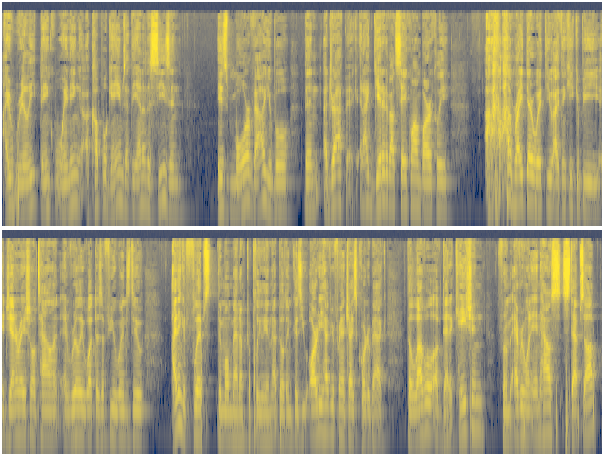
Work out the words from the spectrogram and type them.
I really think winning a couple games at the end of the season is more valuable than a draft pick. And I get it about Saquon Barkley. I'm right there with you. I think he could be a generational talent. And really, what does a few wins do? I think it flips the momentum completely in that building because you already have your franchise quarterback. The level of dedication from everyone in house steps up.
